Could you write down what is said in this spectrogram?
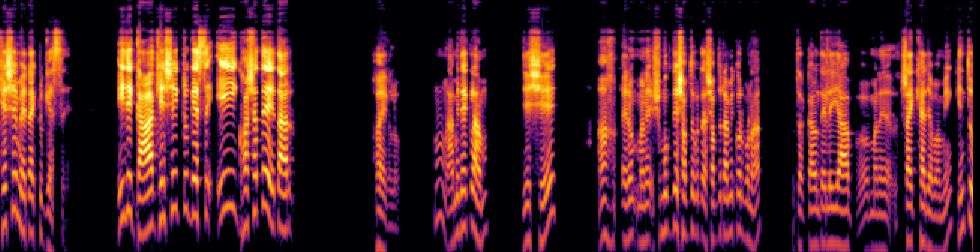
ঘেঁষে মেয়েটা একটু গেছে। এই যে গা ঘেঁষে একটু গেছে এই ঘষাতে তার হয়ে গেল। হুম? আমি দেখলাম যে সে আহ! এরকম মানে মুখ দিয়ে শব্দ করতে শব্দটা আমি করব না। কারণ তাইলে ইয়া মানে স্ট্রাইক খেয়ে যাব আমি। কিন্তু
